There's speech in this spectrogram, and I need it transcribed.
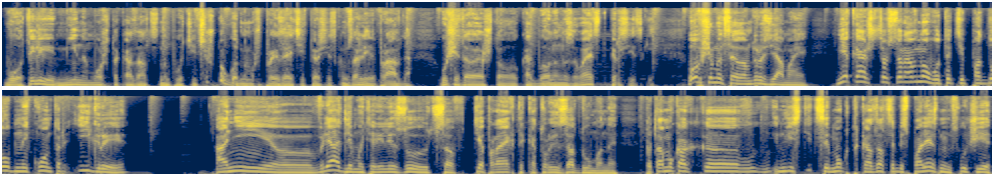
Вот, или мина может оказаться на пути. Все что угодно может произойти в Персидском заливе, правда. Учитывая, что как бы он и называется персидский. В общем и целом, друзья мои, мне кажется, все равно вот эти подобные контр-игры, они э, вряд ли материализуются в те проекты, которые задуманы, потому как э, инвестиции могут оказаться бесполезными в случае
